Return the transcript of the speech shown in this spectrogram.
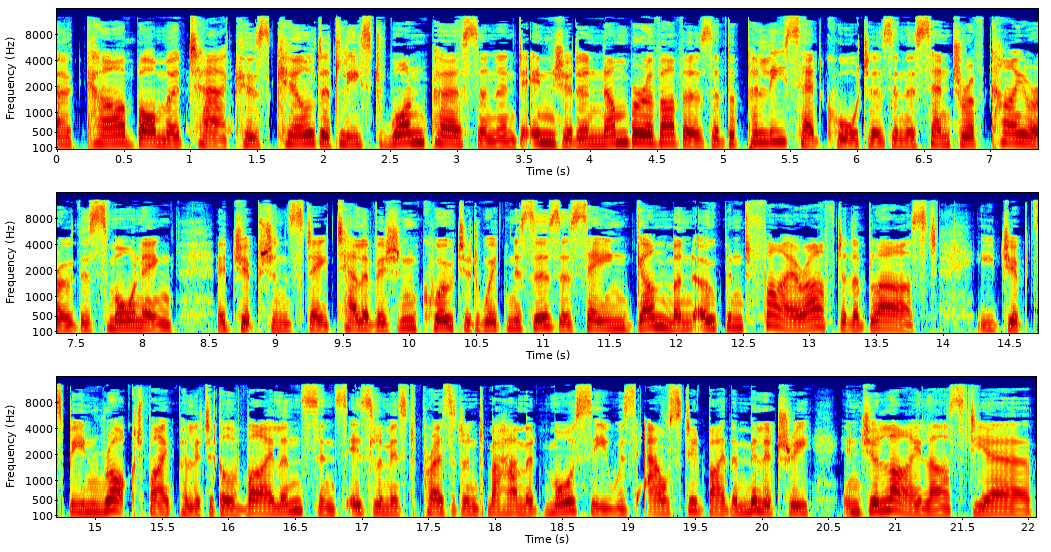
A car bomb attack has killed at least one person and injured a number of others at the police headquarters in the center of Cairo this morning. Egyptian state television quoted witnesses as saying gunmen opened fire after the blast. Egypt's been rocked by political violence since Islamist President Mohamed Morsi was ousted by the military in July last year.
